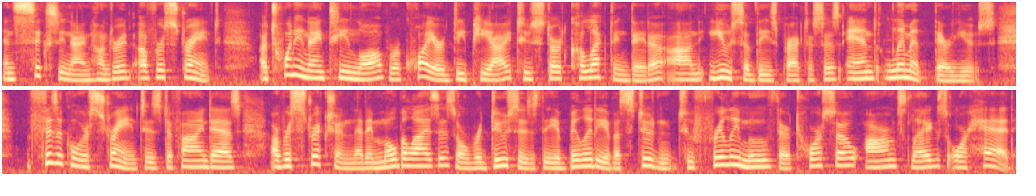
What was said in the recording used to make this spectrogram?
and 6,900 of restraint. A 2019 law required DPI to start collecting data on use of these practices and limit their use. Physical restraint is defined as a restriction that immobilizes or reduces the ability of a student to freely move their torso, arms, legs, or head.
